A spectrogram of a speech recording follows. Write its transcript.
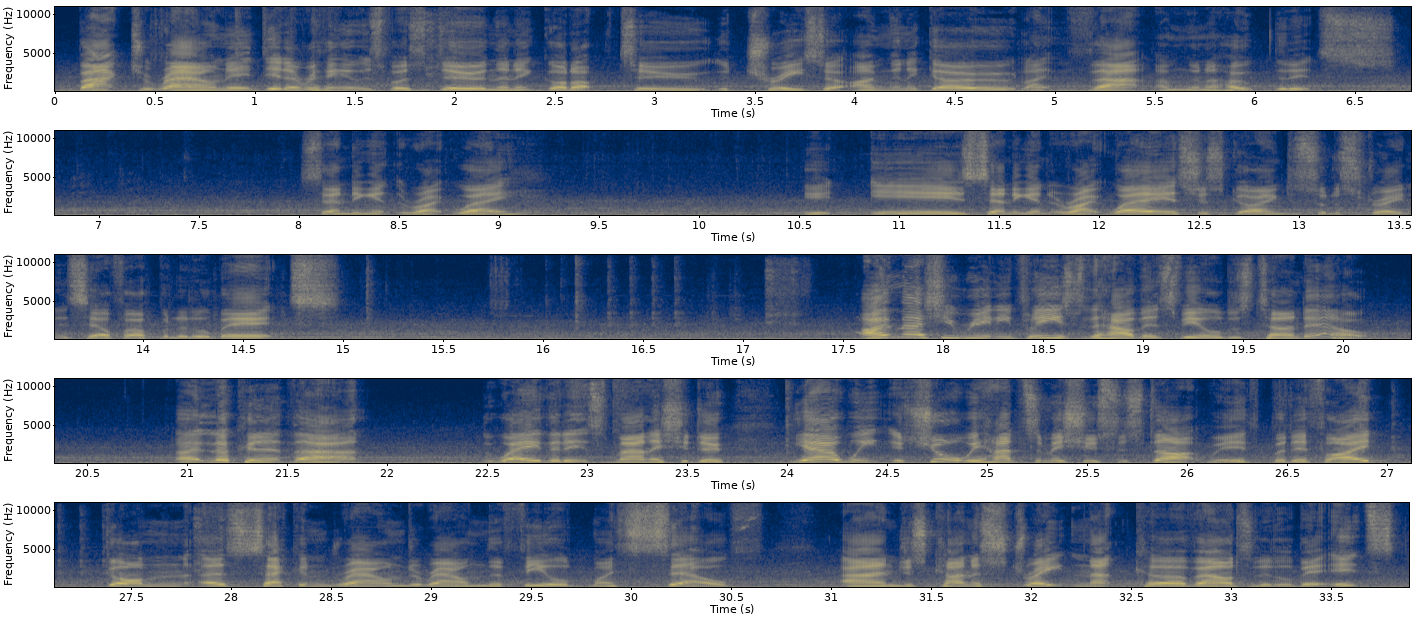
backed around, it did everything it was supposed to do, and then it got up to the tree. So I'm going to go like that. I'm going to hope that it's sending it the right way. It is sending it the right way. It's just going to sort of straighten itself up a little bit. I'm actually really pleased with how this field has turned out. Like, looking at that, the way that it's managed to do... Yeah, we sure, we had some issues to start with, but if I'd gone a second round around the field myself and just kind of straighten that curve out a little bit. It's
